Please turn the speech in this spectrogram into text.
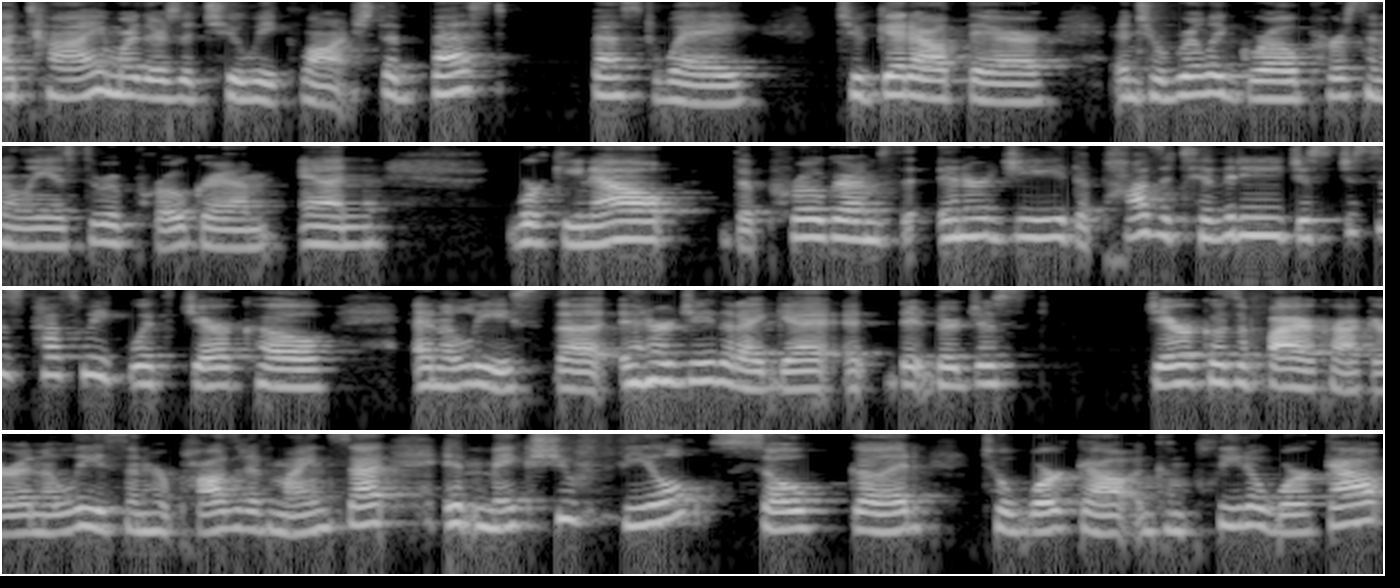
a time where there's a two week launch? The best, best way to get out there and to really grow personally is through a program and working out the programs, the energy, the positivity. Just just this past week with Jericho and Elise, the energy that I get, they're just Jericho's a firecracker, and Elise and her positive mindset, it makes you feel so good to work out and complete a workout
